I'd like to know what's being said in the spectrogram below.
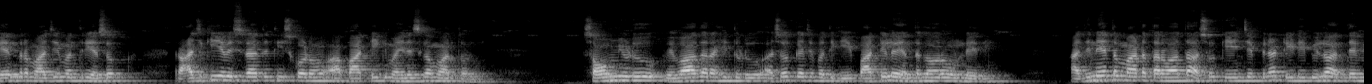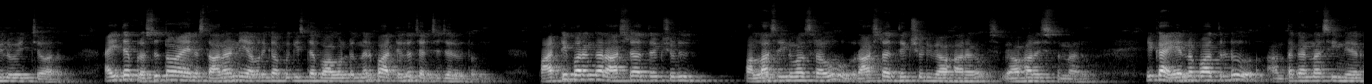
కేంద్ర మాజీ మంత్రి అశోక్ రాజకీయ విశ్రాంతి తీసుకోవడం ఆ పార్టీకి మైనస్గా మారుతోంది. సౌమ్యుడు వివాదరహితుడు అశోక్ గజపతికి పార్టీలో ఎంత గౌరవం ఉండేది? అధినేత మాట తర్వాత అశోక్ ఏం చెప్పినా టీడీపీలో అంతే విలువ ఇచ్చేవారు. అయితే ప్రస్తుతం ఆయన స్థానాన్ని ఎవరికి అప్పగిస్తే బాగుంటుందని పార్టీలో చర్చ జరుగుతుంది. పార్టీ పరంగా రాష్ట్ర అధ్యక్షుడు పల్లా శ్రీనివాసరావు రాష్ట్ర అధ్యక్షుడి వ్యవహార వ్యవహరిస్తున్నారు. ఇక అయ్యన్న పాత్రుడు అంతకన్నా సీనియర్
